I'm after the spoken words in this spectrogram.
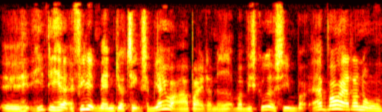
øh, hele det her affiliate manager ting, som jeg jo arbejder med, hvor vi skal ud og sige, hvor er, hvor er der nogle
